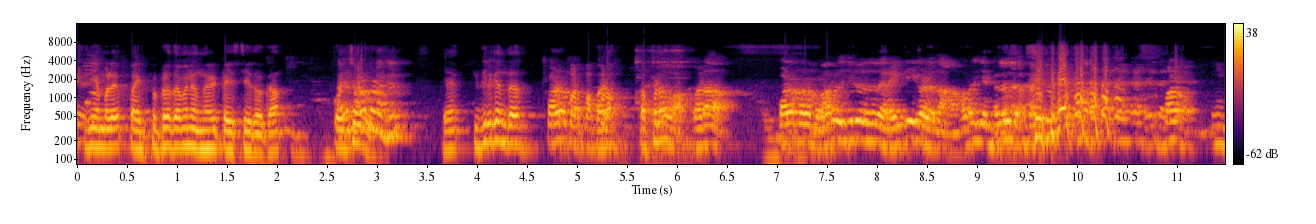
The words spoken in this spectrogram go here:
ഇനി നമ്മൾ പരിപ്പ് പ്രഥമൻ ഒന്ന് ടേസ്റ്റ് ചെയ്ത് നോക്കാം. ഇതിലേക്ക് എന്താ? പപ്പടം? പപ്പടം പഴം പഴം. പഴം പഴം. ഉം.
